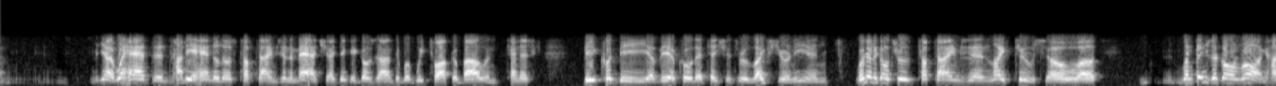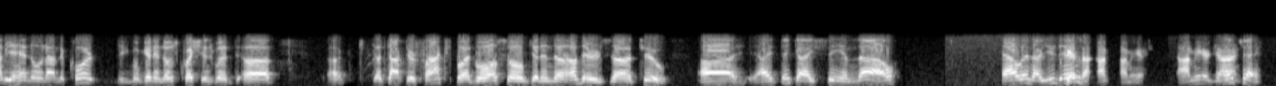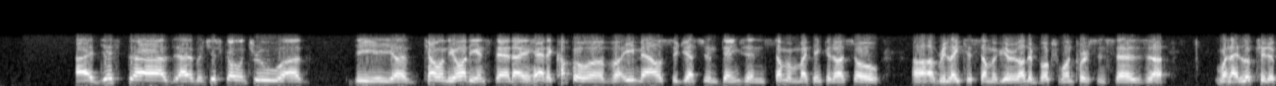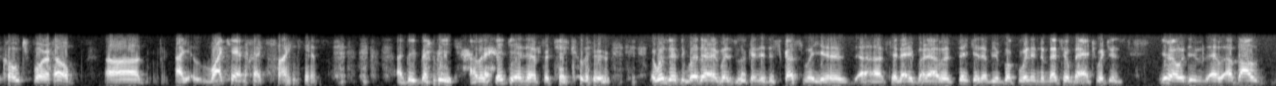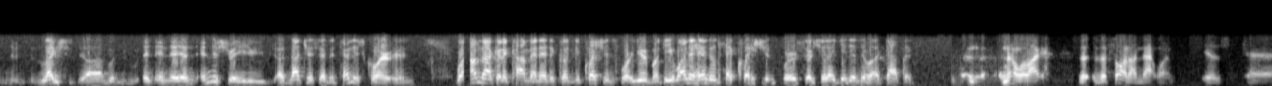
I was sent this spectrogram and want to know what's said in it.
you know, what happened, how do you handle those tough times in a match? I think it goes on to what we talk about, in tennis be, could be a vehicle that takes you through life's journey and we're going to go through tough times in life too. So uh, when things are going wrong, how do you handle it on the court? We'll get in those questions with uh, uh, Dr. Fox, but we'll also get into others uh, too. Uh, I think I see him now. Allen, are you there? Yes, I, I'm. I'm here. I'm here, John. Okay. I just uh, I was just going through uh, the uh, telling the audience that I had a couple of uh, emails suggesting things, and some of them I think could also uh, relate to some of your other books. One person says, uh, "When I look to the coach for help, uh, I why can't I find him?" I think maybe I was thinking a particular. It wasn't what I was looking to discuss with you uh, today, but I was thinking of your book, "Winning the Mental Match," which is, you know, about life uh, in, in the industry, not just at the tennis court. And well, I'm not going to comment on it because the question's for you. But do you want to handle that question first, or should I get into our topic? No, well, I the the thought on that one is uh,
